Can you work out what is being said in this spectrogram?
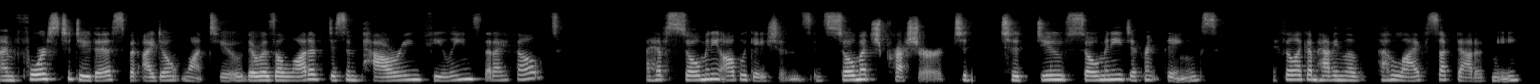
I'm forced to do this, but I don't want to. There was a lot of disempowering feelings that I felt. I have so many obligations and so much pressure to to do so many different things. I feel like I'm having the, the life sucked out of me.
